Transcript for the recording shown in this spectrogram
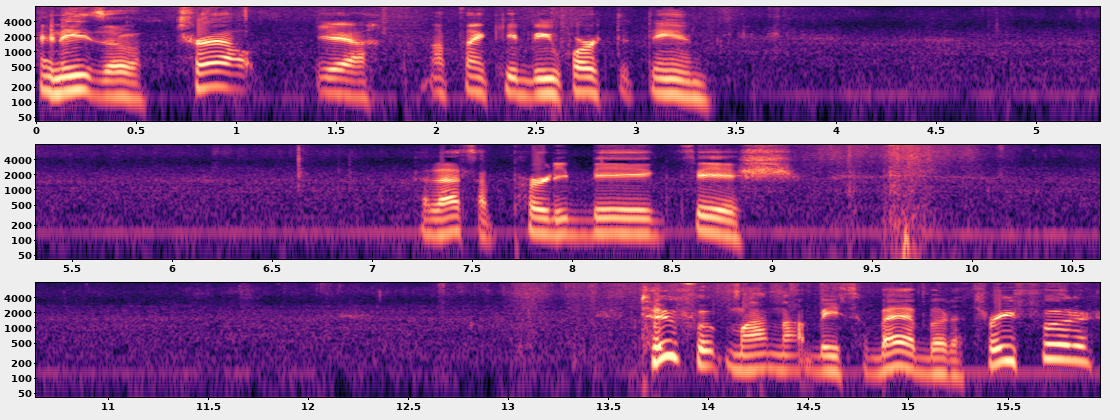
and he's a trout, yeah, I think he'd be worth it then. But that's a pretty big fish. Two foot might not be so bad, but a three footer,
